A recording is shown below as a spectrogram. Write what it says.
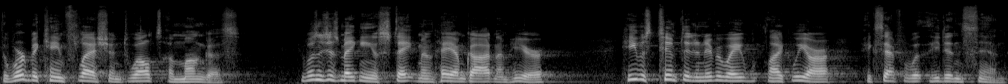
The Word became flesh and dwelt among us. He wasn't just making a statement, hey, I'm God and I'm here. He was tempted in every way like we are, except for what he didn't sin.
